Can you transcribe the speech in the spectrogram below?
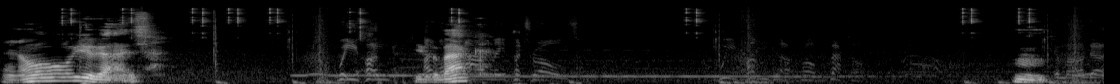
And all of you guys. You go back. Hmm. Commander.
